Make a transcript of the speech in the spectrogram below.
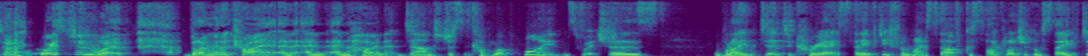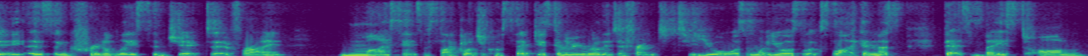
that question with, but I'm going to try and, and, and hone it down to just a couple of points, which is what I did to create safety for myself, because psychological safety is incredibly subjective, right? My sense of psychological safety is going to be really different to yours and what yours looks like. And that's that's based on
